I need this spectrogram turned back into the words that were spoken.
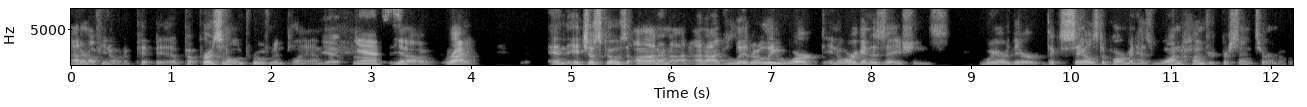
I don't know if you know what a PIP is, a personal improvement plan. Yeah. Yeah. You know, right. And it just goes on and on. And I've literally worked in organizations where their the sales department has 100% turnover.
